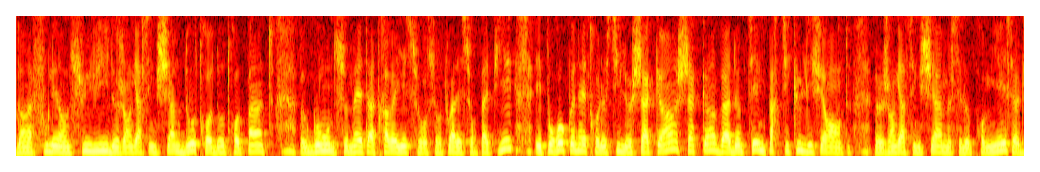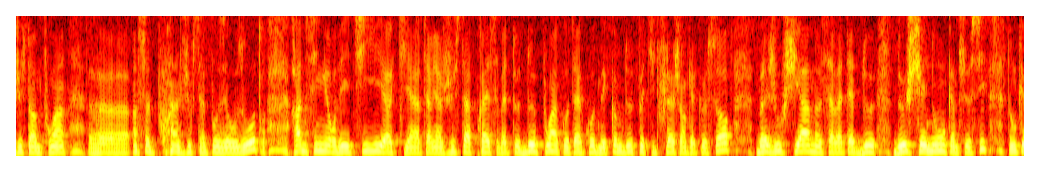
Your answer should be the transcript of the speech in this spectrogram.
Dans la foulée, dans le suivi de Jean Garsing Chiam, d'autres, d'autres peintres euh, gondes se mettent à travailler sur, toile et sur papier. Et pour reconnaître le style de chacun, chacun va adopter une particule différente. Euh, Jean Garsing Chiam, c'est le premier, ça va être juste un point, euh, un seul point juxtaposé aux autres. Ramsing Urveti, qui intervient juste après, ça va être deux points côte à côte, mais comme deux petites flèches en quelque sorte. Bajou Chiam, ça va être deux, deux chaînons comme ceci. Donc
